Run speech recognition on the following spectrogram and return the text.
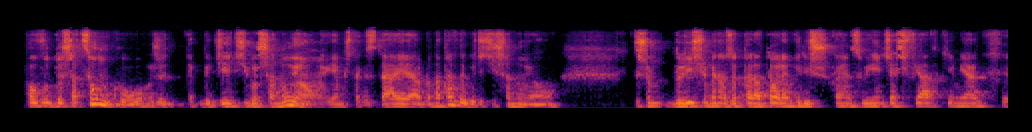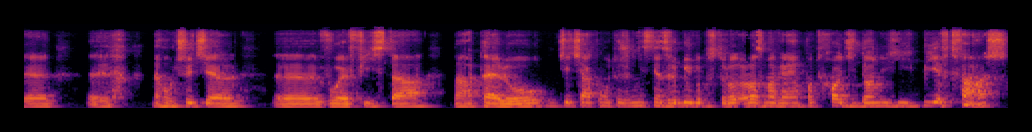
powód do szacunku, że jakby dzieci go szanują, ja mi się tak zdaje, albo naprawdę go dzieci szanują. Zresztą byliśmy będą z operatorem kiedyś szukając ujęcia świadkiem, jak nauczyciel WF-ista na apelu dzieciakom, którzy nic nie zrobili, po prostu rozmawiają, podchodzi do nich i ich bije w twarz.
